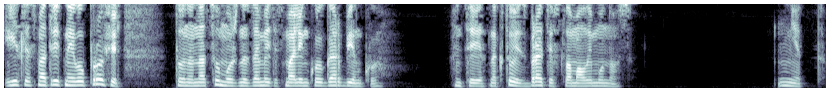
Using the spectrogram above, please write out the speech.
Если смотреть на его профиль, то на носу можно заметить маленькую горбинку. Интересно, кто из братьев сломал ему нос? Нет,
